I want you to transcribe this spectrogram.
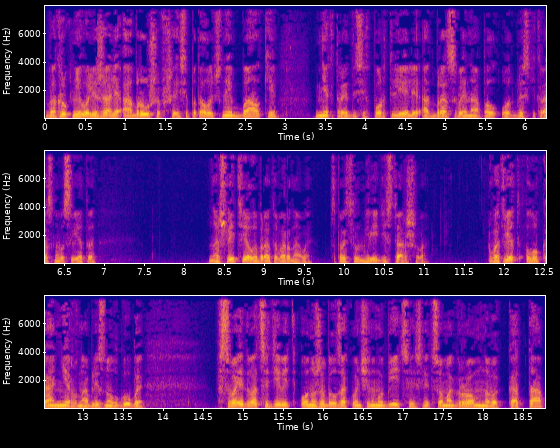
Вокруг него лежали обрушившиеся потолочные балки, некоторые до сих пор тлели, отбрасывая на пол отблески красного света. «Нашли тело брата Варнавы?» — спросил Мериди старшего. В ответ Лука нервно облизнул губы — в свои 29 он уже был законченным убийцей, с лицом огромного кота,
